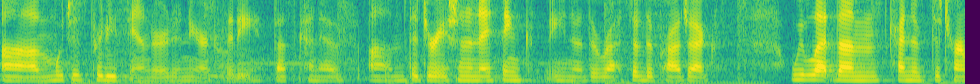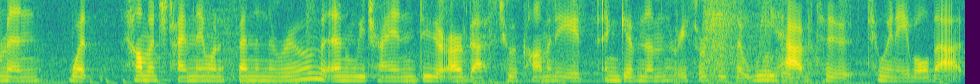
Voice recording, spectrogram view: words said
um, which is pretty standard in New York City. That's kind of um, the duration, and I think you know the rest of the projects, we let them kind of determine what, how much time they want to spend in the room, and we try and do our best to accommodate and give them the resources that we have to to enable that.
